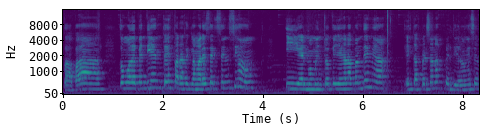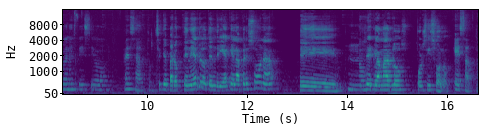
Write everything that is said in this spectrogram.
papás como dependientes para reclamar esa exención y el momento que llega la pandemia, estas personas perdieron ese beneficio. Exacto. Así que para obtenerlo tendría que la persona eh, No. reclamarlos por sí solo. Exacto.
